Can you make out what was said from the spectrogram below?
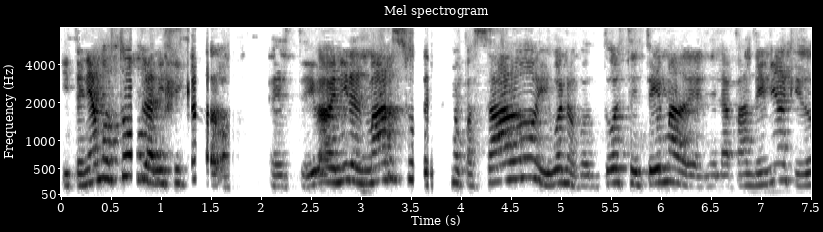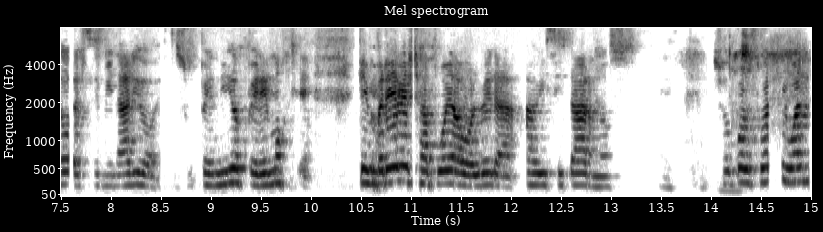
y teníamos todo planificado. Este, iba a venir en marzo del año pasado y bueno, con todo este tema de, la pandemia quedó el seminario este, suspendido. Esperemos que, en breve ya pueda volver a, visitarnos. Este, yo por suerte igual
